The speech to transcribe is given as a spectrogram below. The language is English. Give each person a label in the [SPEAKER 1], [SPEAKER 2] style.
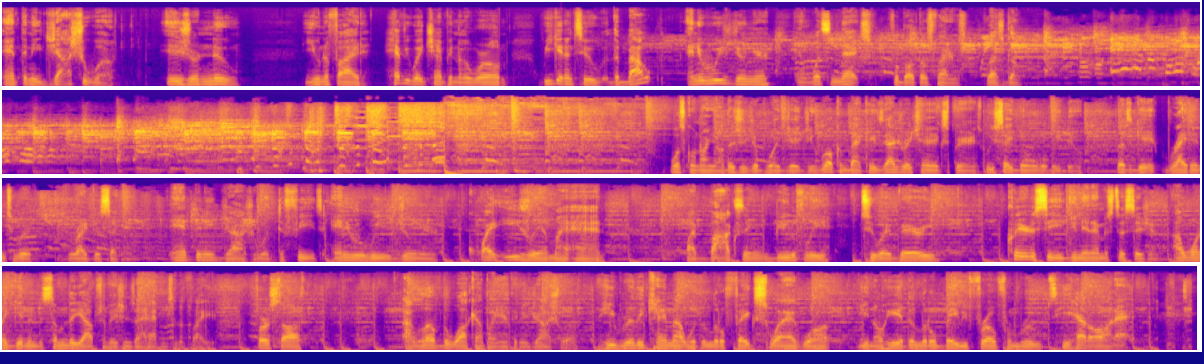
[SPEAKER 1] Anthony Joshua is your new unified heavyweight champion of the world. We get into the bout, Andy Ruiz Jr., and what's next for both those fighters. Let's go. What's going on, y'all? This is your boy JG. Welcome back. Exaggeration and experience. We say doing what we do. Let's get right into it right this second. Anthony Joshua defeats Andy Ruiz Jr. quite easily, I might add, by boxing beautifully to a very clear to see unanimous decision. I want to get into some of the observations I had into the fight. First off, I love the walkout by Anthony Joshua. He really came out with a little fake swag walk. You know, he had the little baby fro from Roots. He had all that.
